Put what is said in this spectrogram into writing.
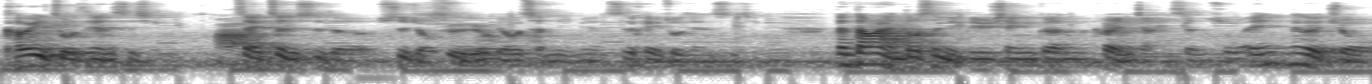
可以做这件事情，在正式的试酒服务流程里面是可以做这件事情。但当然都是你必须先跟客人讲一声，说，哎，那个酒，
